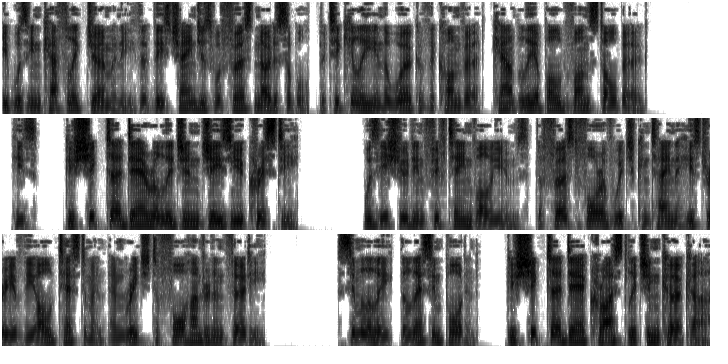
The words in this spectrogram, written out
It was in Catholic Germany that these changes were first noticeable, particularly in the work of the convert, Count Leopold von Stolberg. His Geschichte der Religion Jesu Christi was issued in 15 volumes, the first four of which contain the history of the Old Testament and reached to 430. Similarly, the less important Geschichte der Christlichen Kirche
